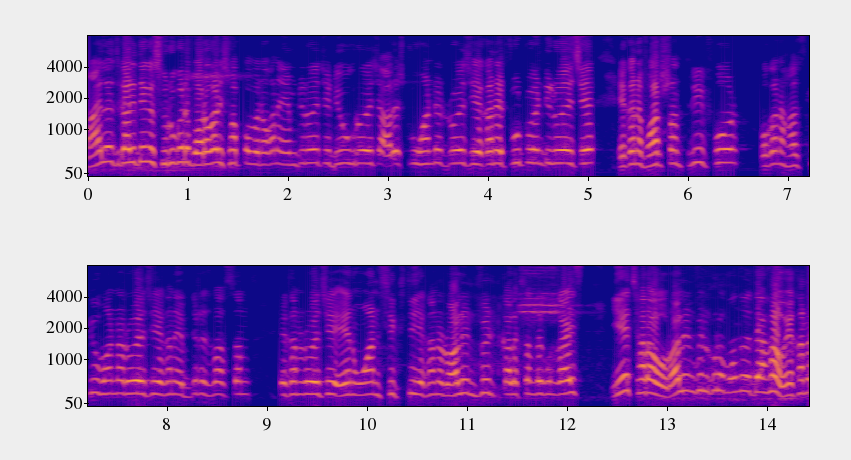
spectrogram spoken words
মাইলেজ গাড়ি থেকে শুরু করে বড় গাড়ি সব পাবেন। ওখানে এমটি রয়েছে ডিউক রয়েছে আর এস টু হান্ড্রেড রয়েছে, এখানে টু টোয়েন্টি রয়েছে, এখানে ভার্সন থ্রি ফোর ওখানে হাস্কিউ ভার্না রয়েছে, এখানে এফজেডএস ভার্সন এখানে রয়েছে এন ওয়ান সিক্সটি এখানে রয়্যাল এনফিল্ড কালেকশন দেখুন গাইস এছাড়াও রয়্যাল এনফিল্ডগুলো বন্ধু দেখাও, এখানে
